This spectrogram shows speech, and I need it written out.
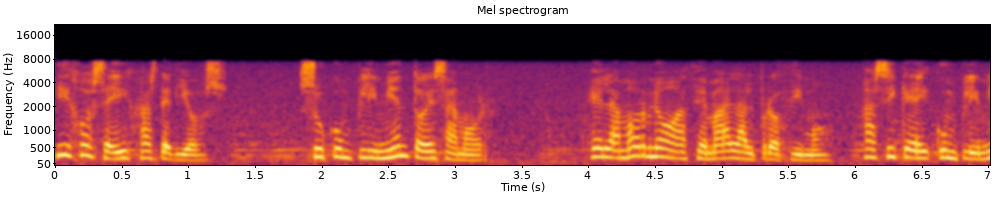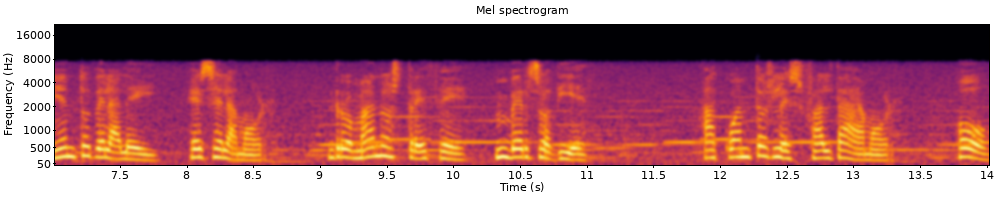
Hijos e hijas de Dios. Su cumplimiento es amor. El amor no hace mal al prójimo, así que el cumplimiento de la ley es el amor. Romanos 13, verso 10. ¿A cuántos les falta amor? Oh,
